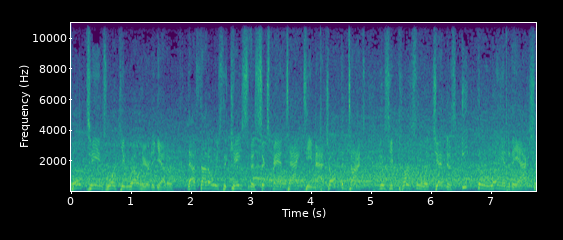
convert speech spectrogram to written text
Both teams working well here together. That's not always the case in a six-man tag team match. Oftentimes, you'll see personal agendas eat their way into the action.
